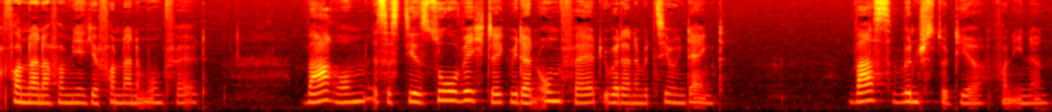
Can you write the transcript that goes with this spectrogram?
von deiner Familie, von deinem Umfeld? Warum ist es dir so wichtig, wie dein Umfeld über deine Beziehung denkt? Was wünschst du dir von ihnen?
